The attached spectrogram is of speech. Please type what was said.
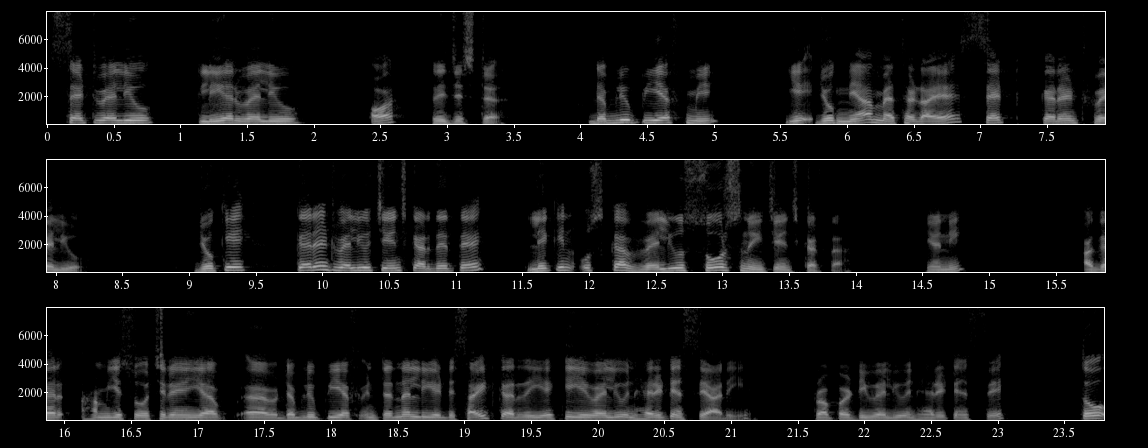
set value clear value اور رجسٹر ڈبلو پی ایف میں یہ جو نیا میتھڈ آیا ہے سیٹ کرنٹ ویلو جو کہ کرنٹ ویلو چینج کر دیتے لیکن اس کا ویلو سورس نہیں چینج کرتا۔ یعنی اگر ہم یہ سوچ رہے ہیں یا ڈبلو پی ایف انٹرنلی یہ ڈیسائڈ کر رہی ہے کہ یہ ویلو انہیریٹنس سے آ رہی ہے۔ پراپرٹی ویلو انہیریٹنس سے تو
